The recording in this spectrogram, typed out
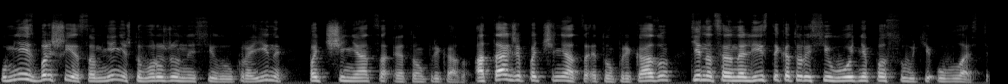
У меня есть большие сомнения, что вооруженные силы Украины подчиняться этому приказу. А также подчиняться этому приказу те националисты, которые сегодня по сути у власти.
